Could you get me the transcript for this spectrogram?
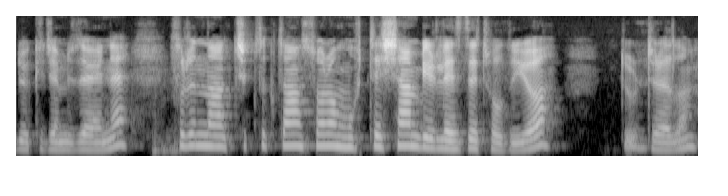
dökeceğim üzerine. Fırından çıktıktan sonra muhteşem bir lezzet oluyor. Durduralım.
